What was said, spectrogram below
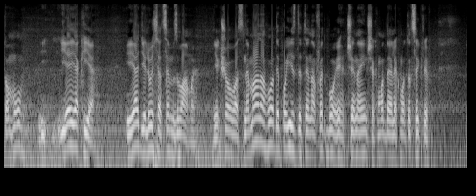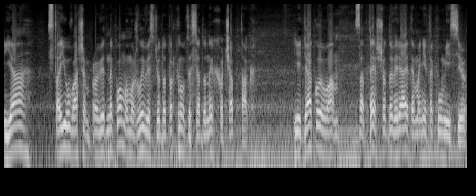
тому є як є. І я ділюся цим з вами. Якщо у вас нема нагоди поїздити на фетбої чи на інших моделях мотоциклів, я стаю вашим провідником і можливістю доторкнутися до них хоча б так. І дякую вам за те, що довіряєте мені таку місію.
